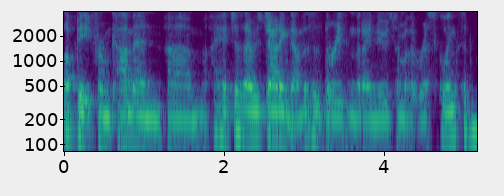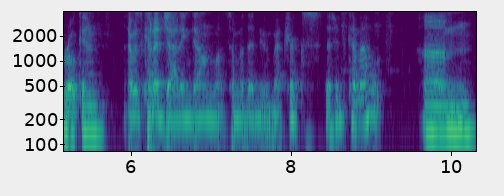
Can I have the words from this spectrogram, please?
update from Common. Um, I had just I was jotting down. This is the reason that I knew some of the risk links had broken. I was kind of jotting down what some of the new metrics that had come out. Um,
